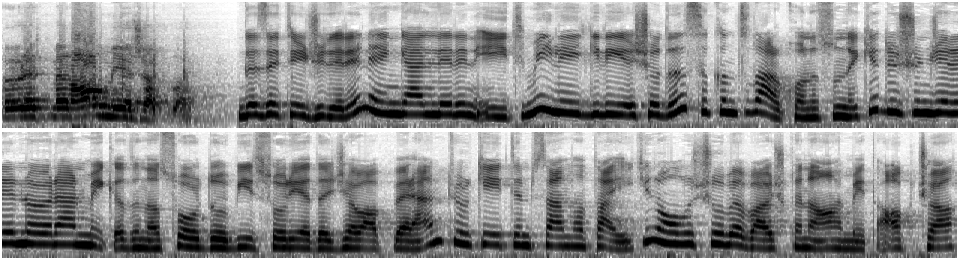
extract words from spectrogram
öğretmen almayacaklar. Gazetecilerin engellilerin eğitimi ile ilgili yaşadığı sıkıntılar konusundaki düşüncelerini öğrenmek adına sorduğu bir soruya da cevap veren Türk Eğitim Sen Hatay İkinoğlu Şube Başkanı Ahmet Akça,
